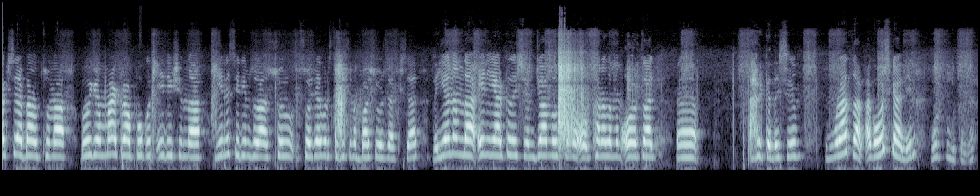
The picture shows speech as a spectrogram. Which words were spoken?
arkadaşlar ben Tuna. Bugün Minecraft Pocket Edition'da yeni serimiz olan Sur- Survivor serisine başlıyoruz arkadaşlar. Ve yanımda en iyi arkadaşım, can dostum ve o kanalımın ortak e, arkadaşım Murat var. Aga hoş geldin. Hoş bulduk aga.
